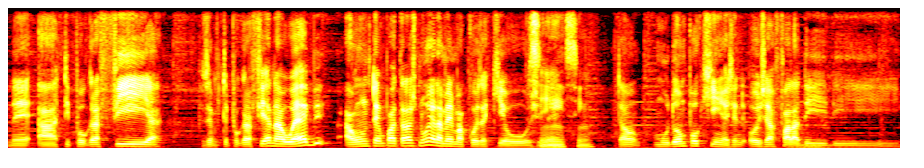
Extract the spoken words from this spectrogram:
né? A tipografia, por exemplo, tipografia na web há um tempo atrás não era a mesma coisa que é hoje, né? Sim, sim. Então mudou um pouquinho. A gente hoje já fala de, de,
